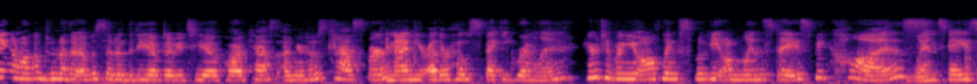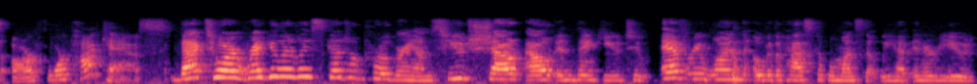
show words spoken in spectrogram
Evening and welcome to another episode of the DFWTO podcast. I'm your host, Casper. And I'm your other host, Becky Gremlin. here to bring you all things spooky on Wednesdays because Wednesdays are for podcasts. back to our regularly scheduled programs. Huge shout out and thank you to everyone over the past couple months that we have interviewed.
